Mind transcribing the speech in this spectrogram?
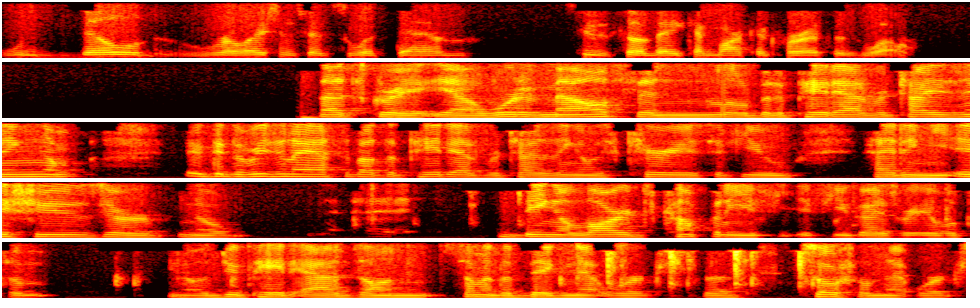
we build relationships with them to so they can market for us as well. That's great. Yeah, word of mouth and a little bit of paid advertising. Um, the reason I asked about the paid advertising, I was curious if you had any issues or, you know, being a large company, if if you guys were able to, you know, do paid ads on some of the big networks, the social networks.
